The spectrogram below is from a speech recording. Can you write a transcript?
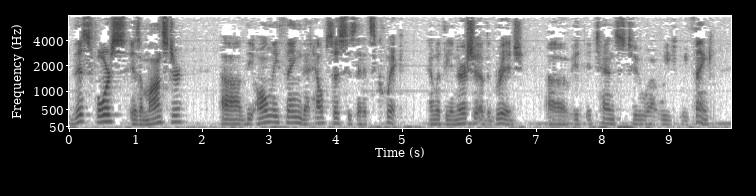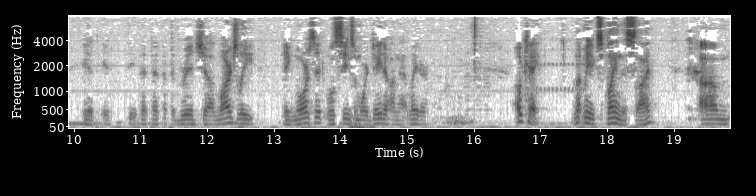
this force is a monster. Uh, the only thing that helps us is that it's quick, and with the inertia of the bridge, uh, it, it, tends to, uh, we, we think, it, it, that, that, that, the bridge uh, largely ignores it. We'll see some more data on that later. Okay, let me explain this slide. Um,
